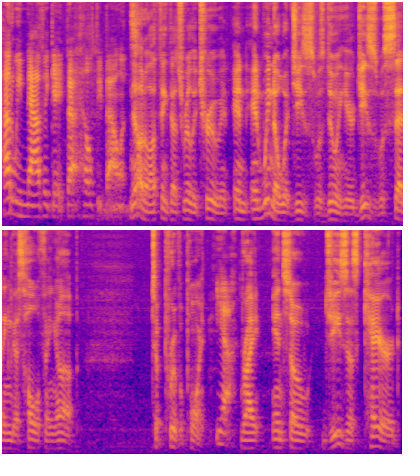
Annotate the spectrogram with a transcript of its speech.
how do we navigate that healthy balance No, no, I think that's really true, and, and and we know what Jesus was doing here. Jesus was setting this whole thing up to prove a point, yeah right? And so Jesus cared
